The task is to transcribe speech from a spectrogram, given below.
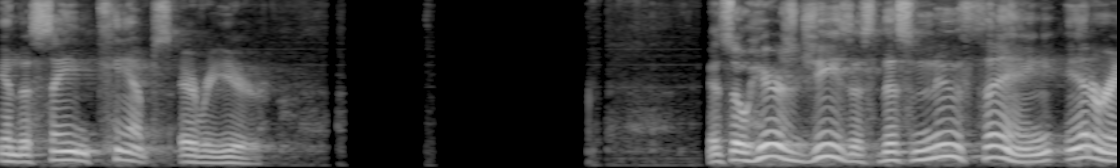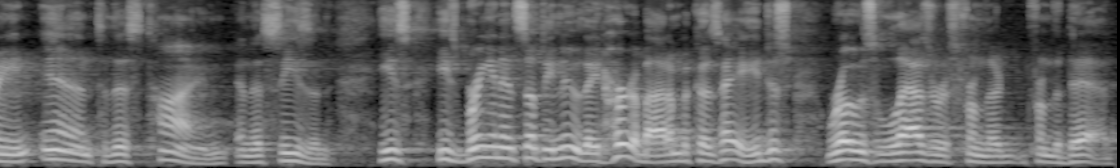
in the same camps every year. And so here's Jesus, this new thing entering into this time and this season. He's, he's bringing in something new. They'd heard about him because, hey, he just rose Lazarus from the, from the dead.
